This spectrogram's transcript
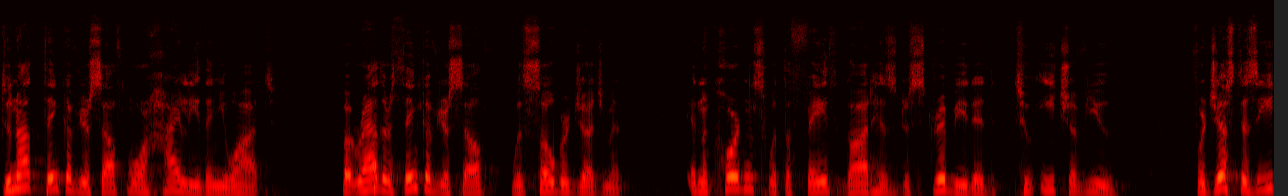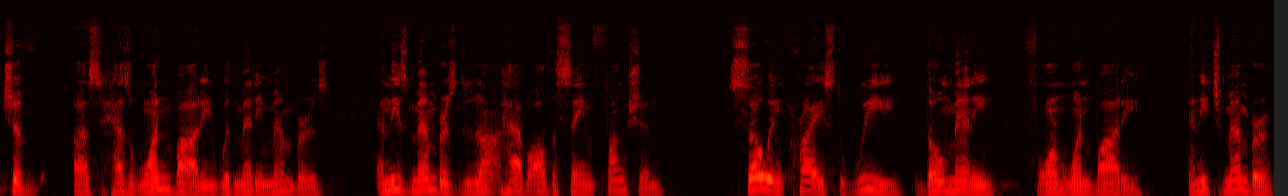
do not think of yourself more highly than you ought, but rather think of yourself with sober judgment, in accordance with the faith God has distributed to each of you. For just as each of us has one body with many members, and these members do not have all the same function, so in Christ we, though many, form one body and each member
